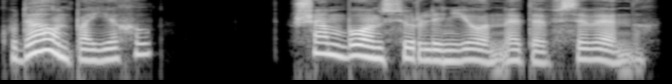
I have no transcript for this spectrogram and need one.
Куда он поехал? Шамбон-сюр-Линьон, это в Севеннах.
